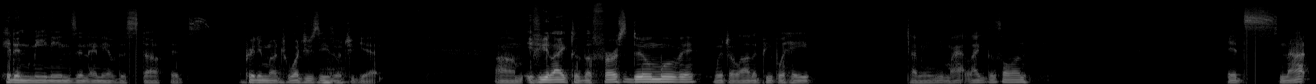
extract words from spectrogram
hidden meanings in any of this stuff. It's pretty much what you see is what you get. Um, if you liked the first Doom movie, which a lot of people hate, I mean, you might like this one. It's not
